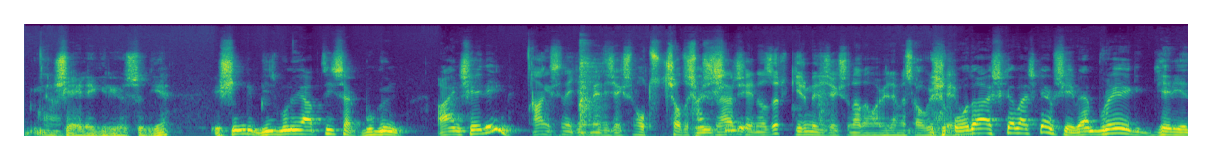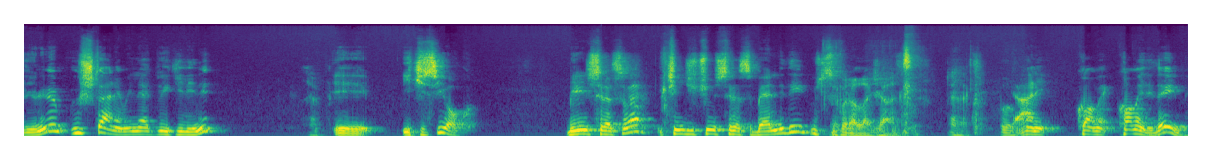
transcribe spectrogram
bir şeyle giriyorsun diye. E şimdi biz bunu yaptıysak bugün aynı şey değil mi? Hangisine girme diyeceksin? 30 çalışmışsın, Hani her şeyin hazır. Girme diyeceksin adama bile mesela bu şey. O da başka başka bir şey. Ben buraya geriye dönüyorum. Üç tane milletvekilinin e, ikisi yok. Birinci sırası var. ikinci, üçüncü sırası belli değil. 3-0 alacağız. Evet. Bu Yani kome- komedi değil mi?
